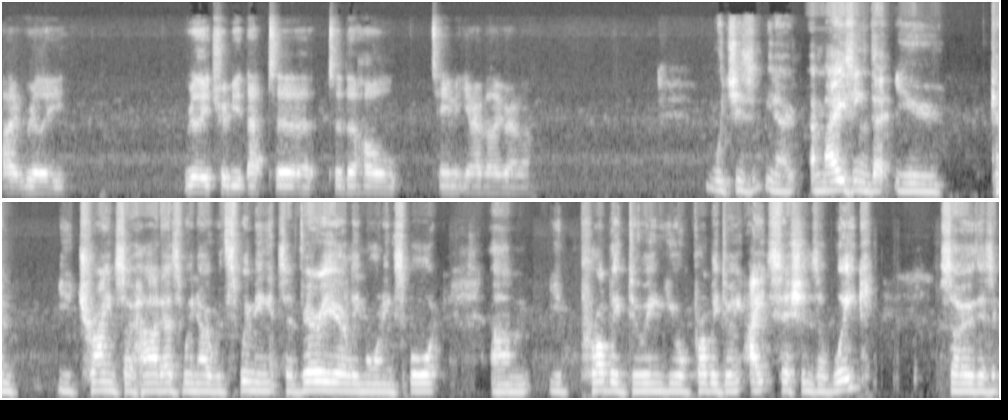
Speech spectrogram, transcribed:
I really, really attribute that to to the whole team at Yarra Valley Grammar. Which is you know amazing that you can you train so hard. As we know with swimming, it's a very early morning sport. Um, you're probably doing you're probably doing eight sessions a week. So there's a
